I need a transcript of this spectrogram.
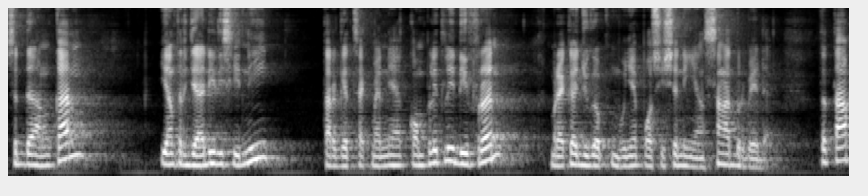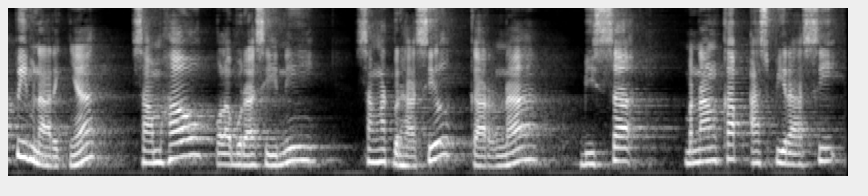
Sedangkan yang terjadi di sini target segmennya completely different, mereka juga mempunyai positioning yang sangat berbeda. Tetapi menariknya, somehow kolaborasi ini sangat berhasil karena bisa menangkap aspirasi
